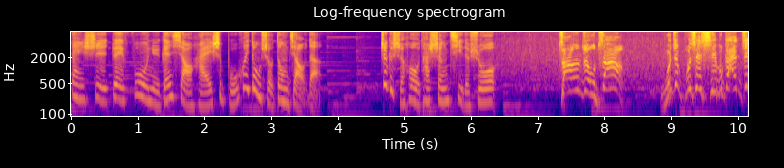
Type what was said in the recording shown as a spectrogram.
但是对妇女跟小孩是不会动手动脚的。这个时候，他生气的说：“脏就脏，我就不信洗不干净。”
